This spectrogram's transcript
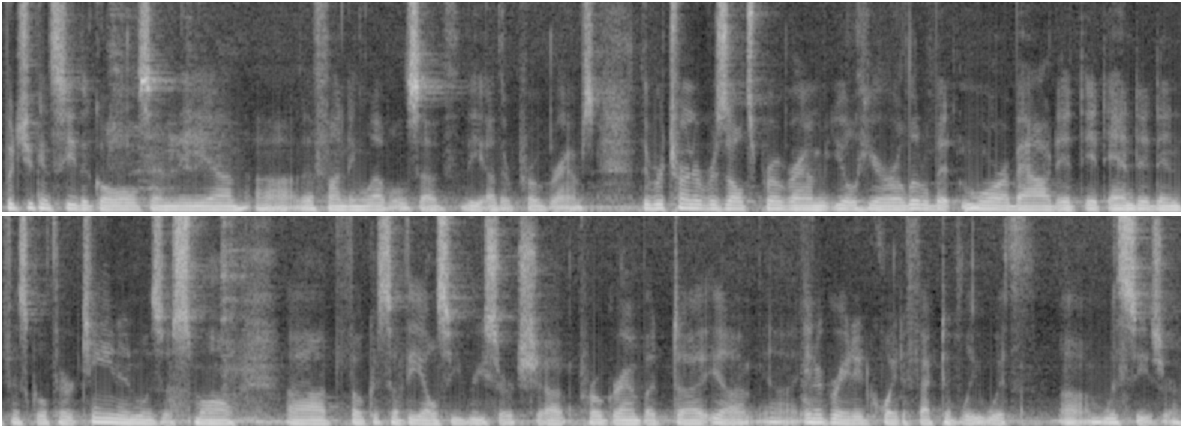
But you can see the goals and the, the funding levels of the other programs. The Return of Results program, you'll hear a little bit more about. It, it ended in fiscal 13 and was a small uh, focus of the ELSI research uh, program, but uh, integrated quite effectively with, um, with CSER.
